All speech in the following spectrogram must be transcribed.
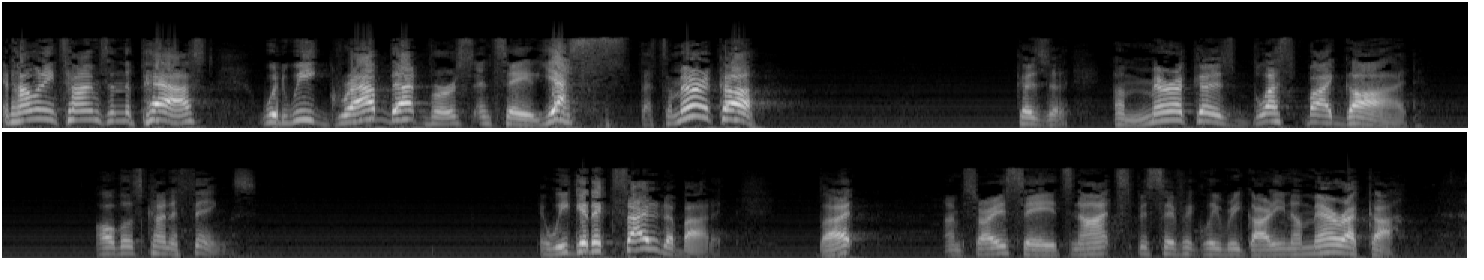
And how many times in the past would we grab that verse and say, yes, that's America? Because uh, America is blessed by God. All those kind of things. And we get excited about it. But I'm sorry to say it's not specifically regarding America.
